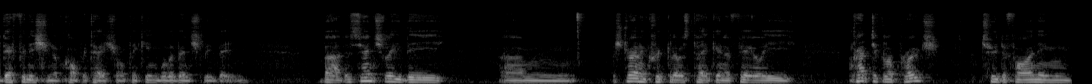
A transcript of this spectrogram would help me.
definition of computational thinking will eventually be. But essentially the um, Australian curriculum has taken a fairly practical approach to defining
